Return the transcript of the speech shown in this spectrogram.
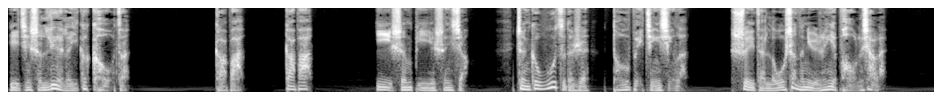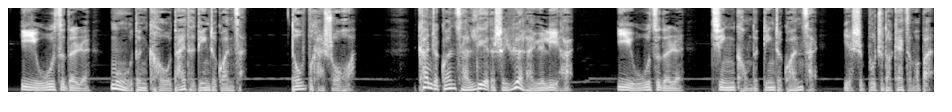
已经是裂了一个口子。嘎巴，嘎巴，一声比一声响，整个屋子的人都被惊醒了。睡在楼上的女人也跑了下来，一屋子的人。目瞪口呆的盯着棺材，都不敢说话。看着棺材裂的是越来越厉害，一屋子的人惊恐的盯着棺材，也是不知道该怎么办。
